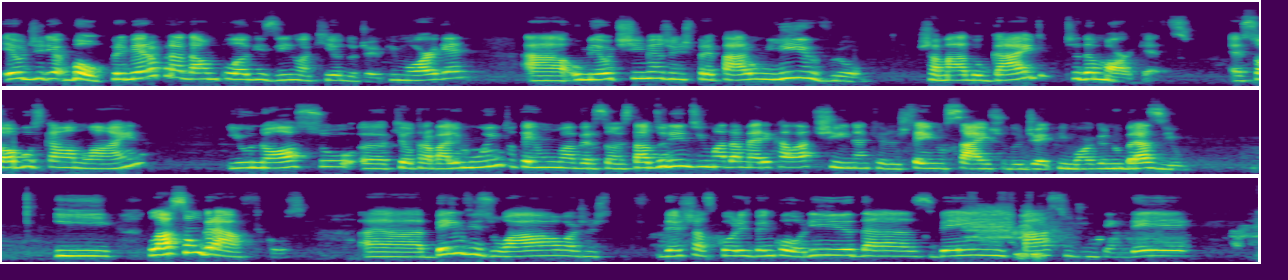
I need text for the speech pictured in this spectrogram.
eu diria, bom, primeiro para dar um plugzinho aqui do JP Morgan, uh, o meu time a gente prepara um livro chamado Guide to the Markets. É só buscar online e o nosso, uh, que eu trabalho muito, tem uma versão Estados Unidos e uma da América Latina, que a gente tem no site do JP Morgan no Brasil. E lá são gráficos, uh, bem visual, a gente deixa as cores bem coloridas, bem fácil de entender.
